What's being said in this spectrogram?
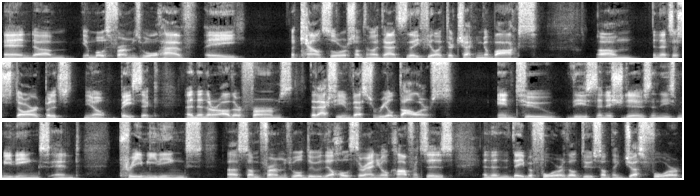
and um, you know, most firms will have a a council or something like that, so they feel like they're checking a box. Um, and that's a start, but it's you know basic. And then there are other firms that actually invest real dollars into these initiatives and these meetings and pre-meetings. Uh, some firms will do they'll host their annual conferences, and then the day before they'll do something just for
